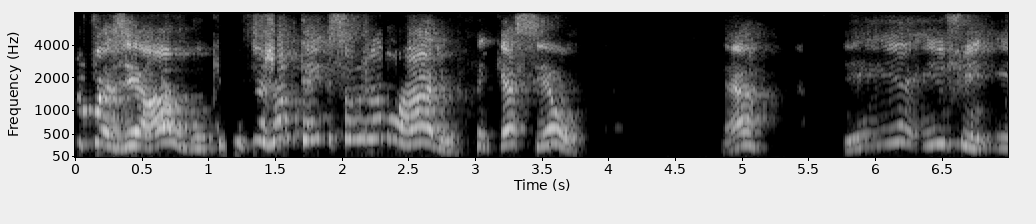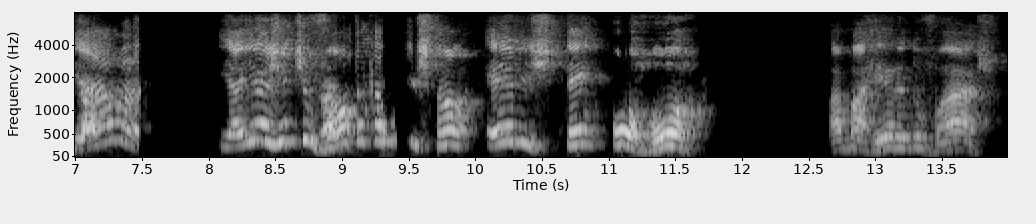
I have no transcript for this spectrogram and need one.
Vai fazer algo que você já tem em São Januário, que é seu. Né? E, enfim, e, é, e aí a gente volta àquela questão. Eles têm horror à barreira do Vasco.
